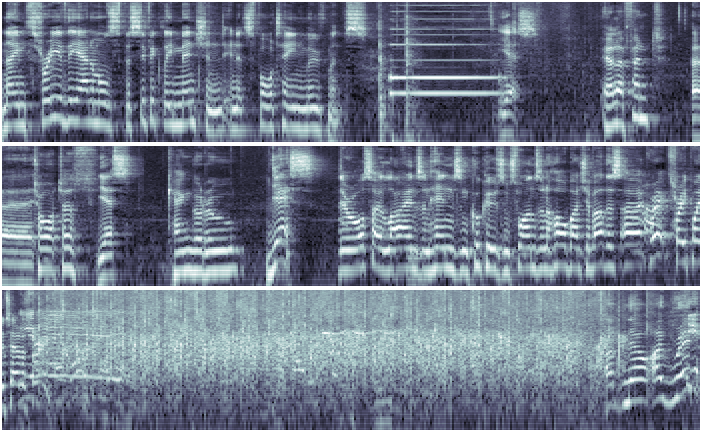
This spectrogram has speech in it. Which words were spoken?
Name three of the animals specifically mentioned in its 14 movements. Yes. Elephant, Uh, tortoise, yes. kangaroo. Yes. There are also lions and hens and cuckoos and swans and a whole bunch of others. Uh, correct. Three points out of three. Um, now, I read... Yeah,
